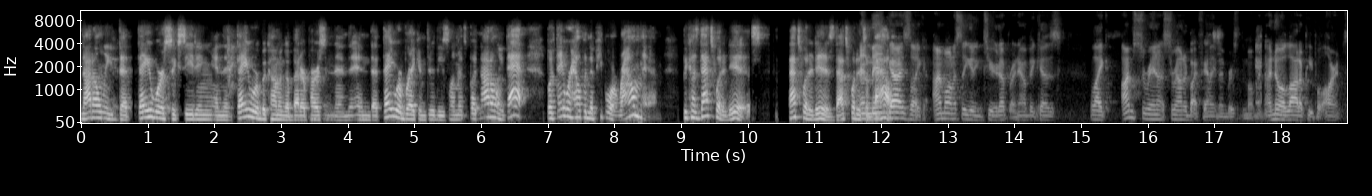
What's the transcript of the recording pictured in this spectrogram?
not only that they were succeeding and that they were becoming a better person and, and that they were breaking through these limits, but not only that, but they were helping the people around them because that's what it is. That's what it is. That's what it's and man, about. guys, like I'm honestly getting teared up right now because like I'm surrounded surrounded by family members at the moment. I know a lot of people aren't,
